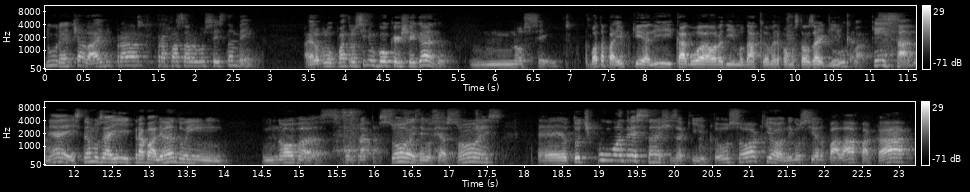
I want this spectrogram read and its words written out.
durante a live para passar para vocês também. Aí ela falou: patrocínio Volker chegando? Hum, Não sei. Bota pra aí, porque ali cagou a hora de mudar a câmera pra mostrar os arguilhos, cara. Opa, quem sabe, né? Estamos aí trabalhando em, em novas contratações, negociações. É, eu tô tipo o André Sanches aqui. Tô só aqui, ó, negociando pra lá, pra cá.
